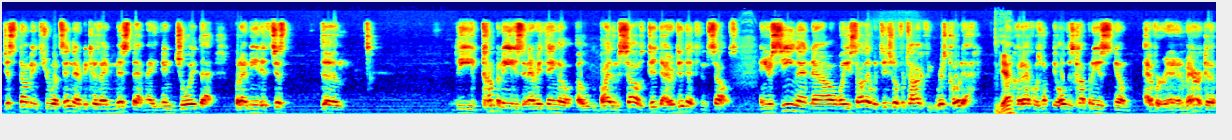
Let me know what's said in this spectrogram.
just thumbing through what's in there because I missed that and I enjoyed that. But I mean, it's just the the companies and everything uh, uh, by themselves did that or did that to themselves. And you're seeing that now. Well, you saw that with digital photography. Where's Kodak? Yeah, Kodak was one of the oldest companies, you know, ever in America,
